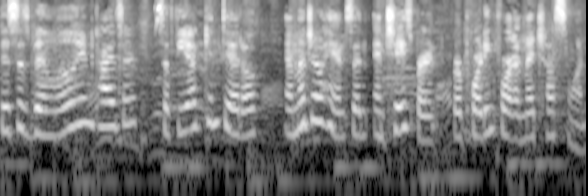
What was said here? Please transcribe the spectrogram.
This has been Lillian Kaiser, Sophia Quintero, Emma Johansson, and Chase Barrett reporting for MHS1.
